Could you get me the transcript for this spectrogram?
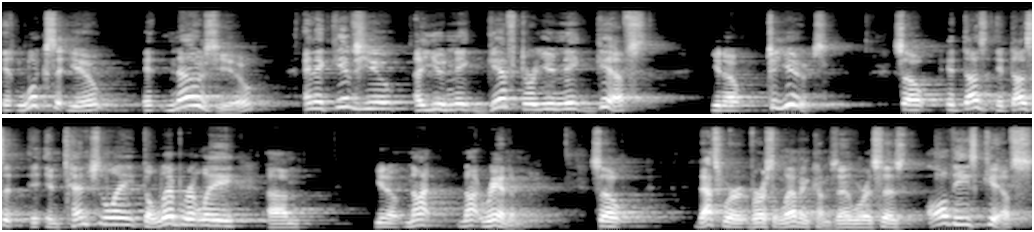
it looks at you, it knows you, and it gives you a unique gift or unique gifts, you know, to use. So it does, it does it intentionally, deliberately, um, you know, not, not randomly. So that's where verse 11 comes in, where it says, All these gifts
